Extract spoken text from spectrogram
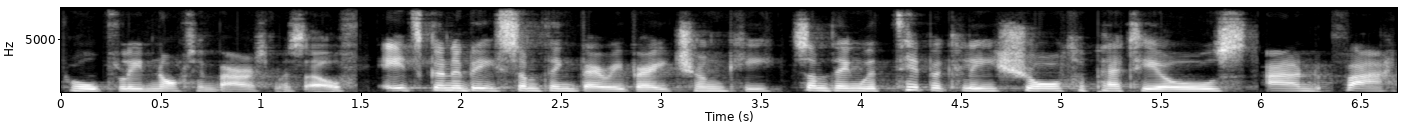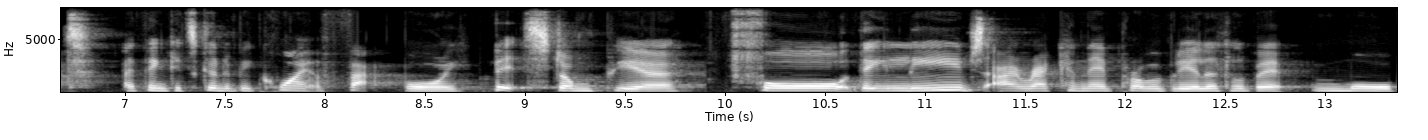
hopefully not embarrass myself. It's going to be something very, very chunky, something with typically shorter petioles and fat. I think it's going to be quite a fat boy, bit stumpier, for the leaves, I reckon they're probably a little bit more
